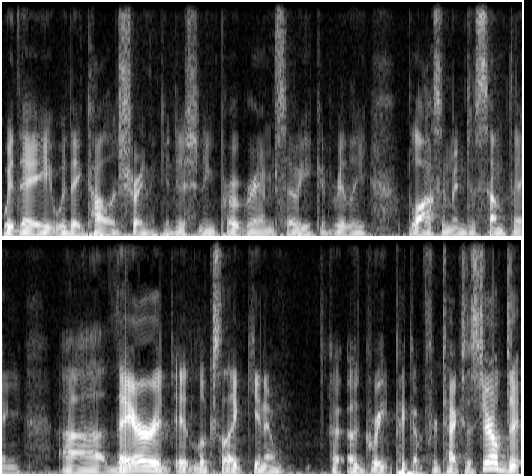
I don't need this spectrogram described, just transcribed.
with a with a college strength and conditioning program, so he could really blossom into something. Uh, there, it, it looks like you know a, a great pickup for Texas. Gerald, do,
